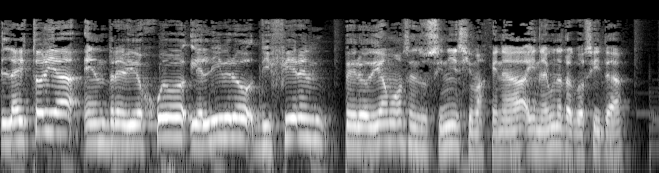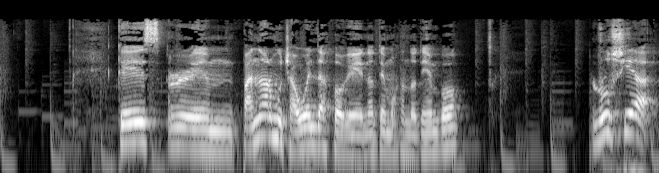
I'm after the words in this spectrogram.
La historia entre el videojuego y el libro difieren, pero digamos en sus inicios más que nada, y en alguna otra cosita. Que es, para no dar muchas vueltas porque no tenemos tanto tiempo, Rusia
